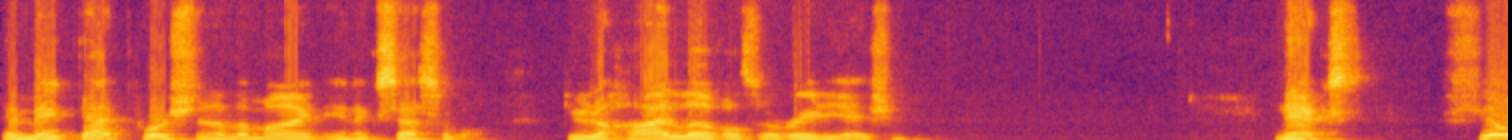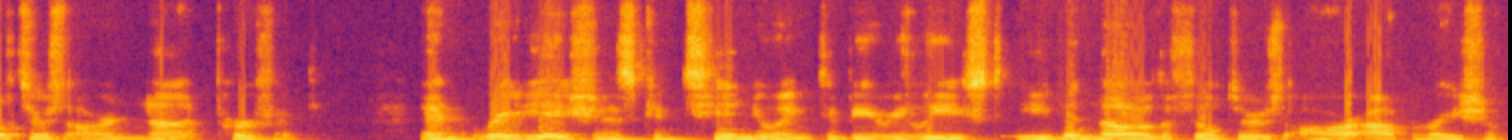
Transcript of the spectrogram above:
and make that portion of the mine inaccessible due to high levels of radiation. Next, filters are not perfect and radiation is continuing to be released even though the filters are operational.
